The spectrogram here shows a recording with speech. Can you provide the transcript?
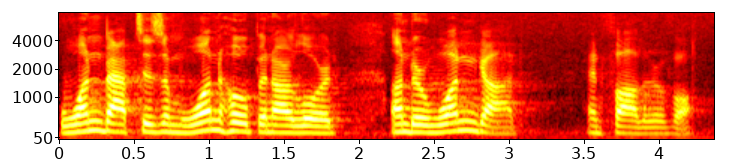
one baptism, one hope in our Lord, under one God and Father of all.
